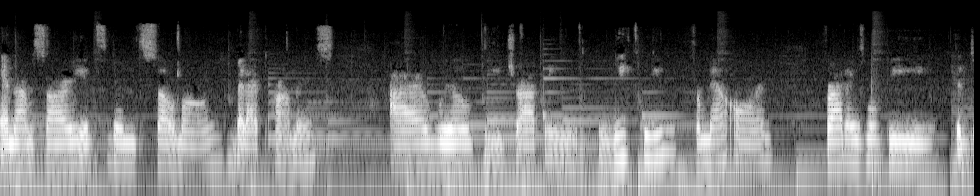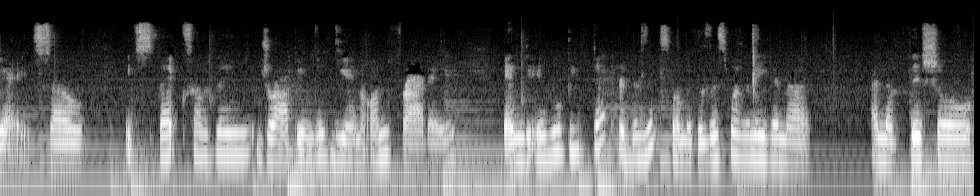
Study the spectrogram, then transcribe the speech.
And I'm sorry it's been so long, but I promise I will be dropping weekly from now on. Fridays will be the day. So expect something dropping again on Friday. And it will be better than this one because this wasn't even a an official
